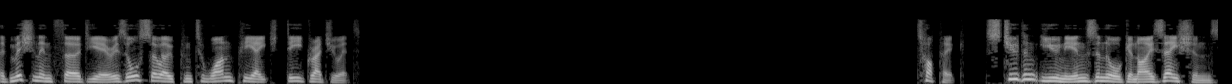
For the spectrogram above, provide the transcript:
Admission in third year is also open to one Ph.D. graduate. Topic: Student unions and organizations.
